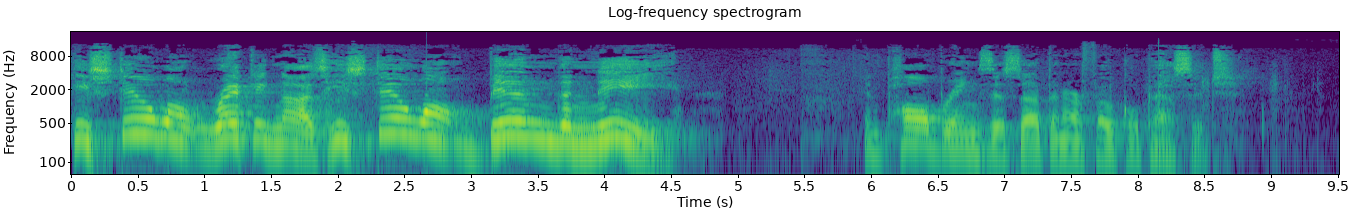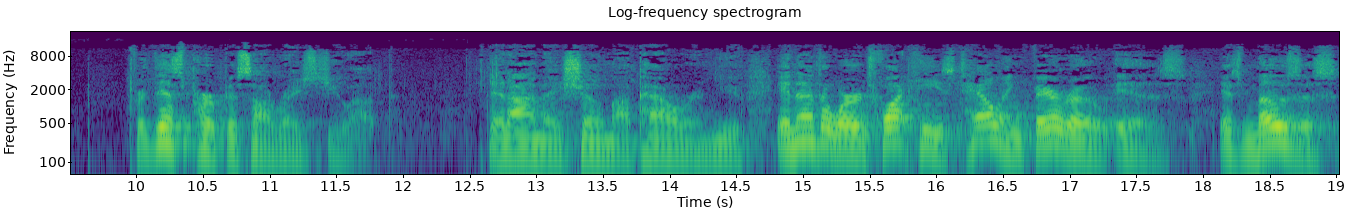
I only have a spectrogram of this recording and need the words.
He still won't recognize. He still won't bend the knee. And Paul brings this up in our focal passage. For this purpose I raised you up, that I may show my power in you. In other words, what he's telling Pharaoh is, as Moses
